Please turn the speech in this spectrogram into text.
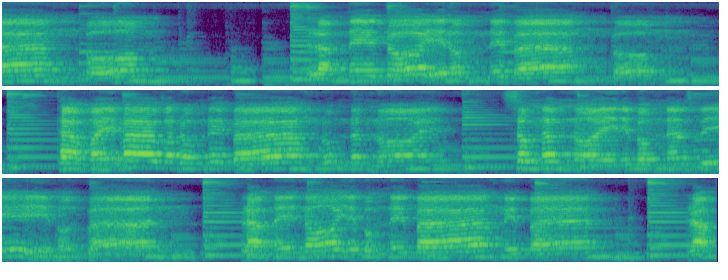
งปมลำใน ถ้าไม่มาก็ดมในบางนุ่มน้ำหน่อยส้มน้ำหน่อยในผมน้ำสีผมปานลำในน้อยในปมในปาง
